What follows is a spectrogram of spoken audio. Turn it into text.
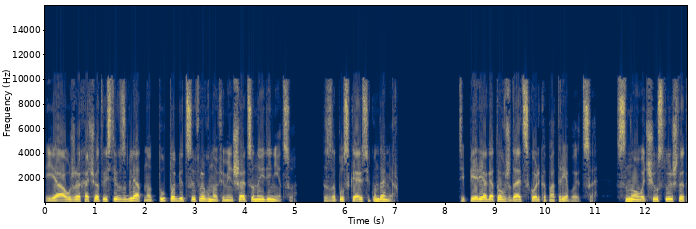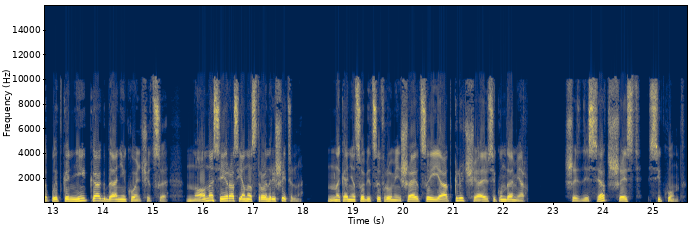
Я уже хочу отвести взгляд, но тут обе цифры вновь уменьшаются на единицу. Запускаю секундомер. Теперь я готов ждать, сколько потребуется. Снова чувствую, что эта пытка никогда не кончится, но на сей раз я настроен решительно. Наконец обе цифры уменьшаются, и я отключаю секундомер. 66 секунд.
